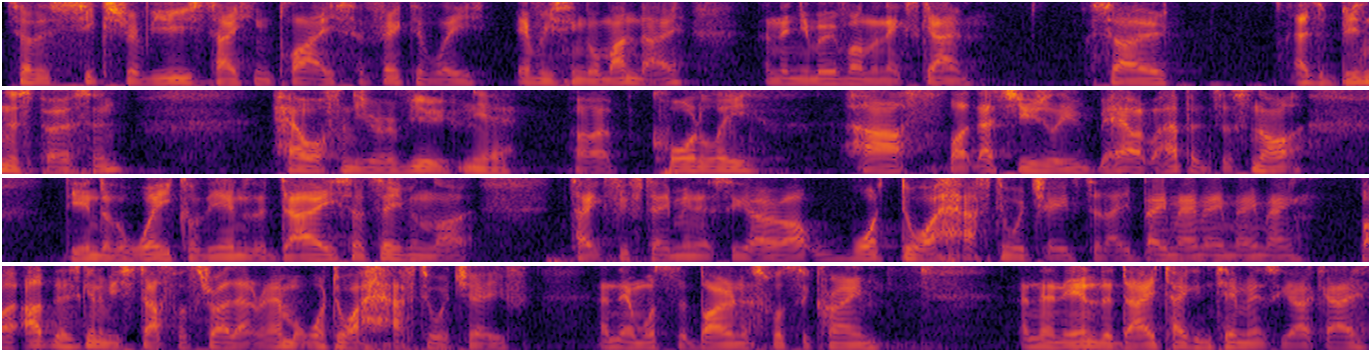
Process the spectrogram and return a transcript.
So there's six reviews taking place effectively every single Monday, and then you move on to the next game. So as a business person, how often do you review? Yeah. uh, quarterly, half. Like that's usually how it happens. It's not the end of the week or the end of the day. So it's even like take 15 minutes to go, right, what do I have to achieve today? Bang, bang, bang, bang, bang. Like uh, there's going to be stuff, let's throw that around, but what do I have to achieve? And then what's the bonus? What's the cream? And then at the end of the day, taking 10 minutes to go, okay,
